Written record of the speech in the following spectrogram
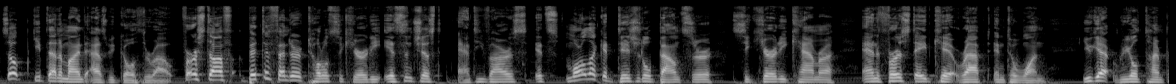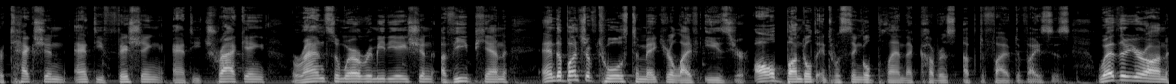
so keep that in mind as we go throughout. First off, Bitdefender Total Security isn't just antivirus, it's more like a digital bouncer, security camera, and first aid kit wrapped into one. You get real-time protection, anti-phishing, anti-tracking, ransomware remediation, a VPN, and a bunch of tools to make your life easier, all bundled into a single plan that covers up to five devices. Whether you're on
